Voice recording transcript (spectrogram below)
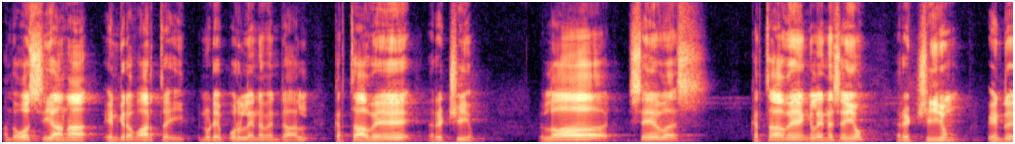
அந்த ஓசியானா என்கிற வார்த்தை என்னுடைய பொருள் என்னவென்றால் கர்த்தாவே ரட்சியும். லார்ட் சேவஸ் கர்த்தாவே எங்களை என்ன செய்யும்? ரட்சியும் என்று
